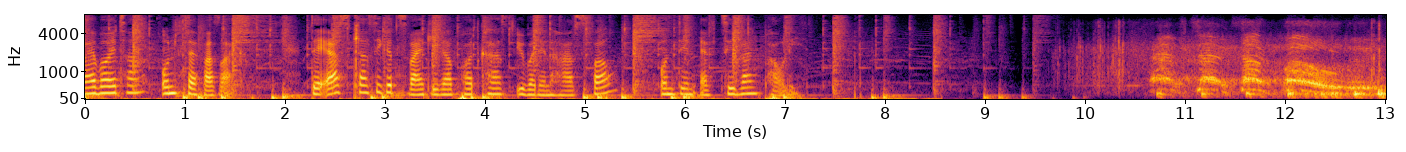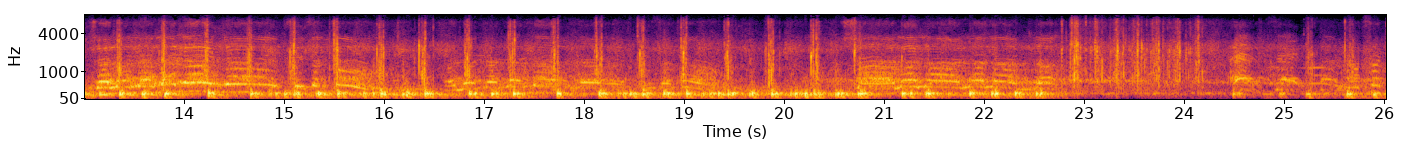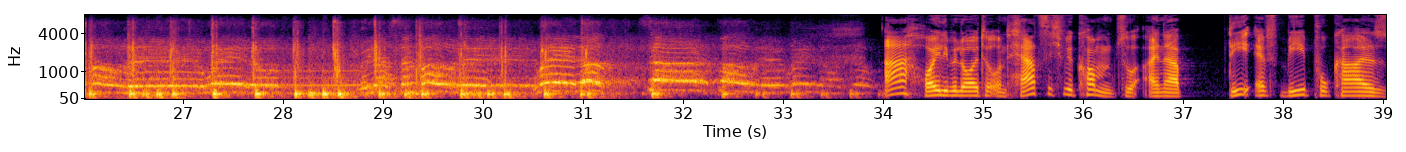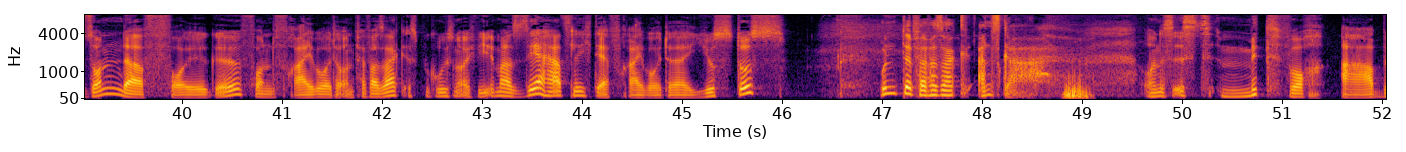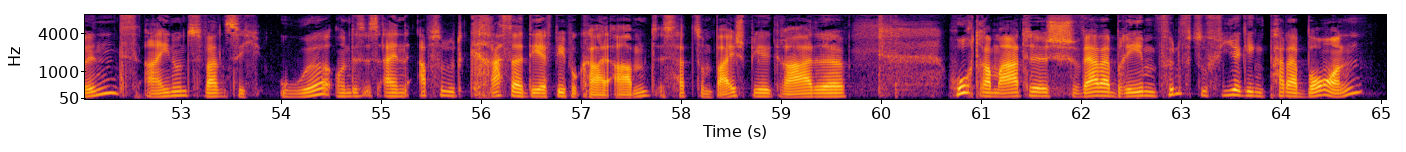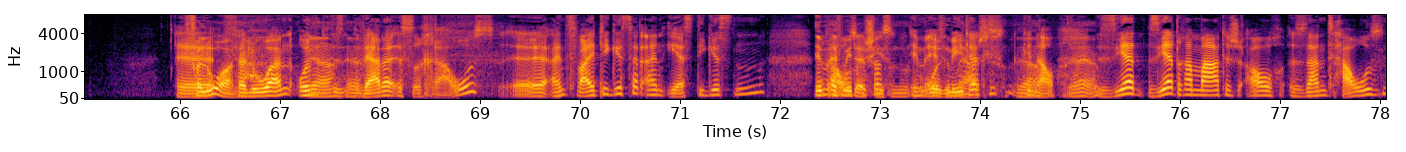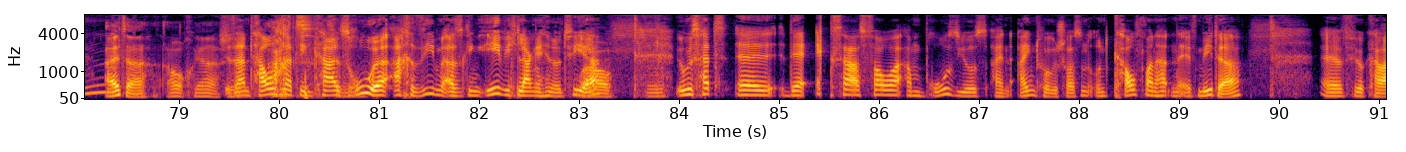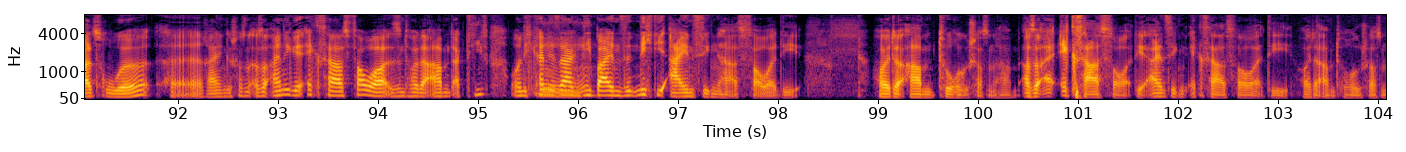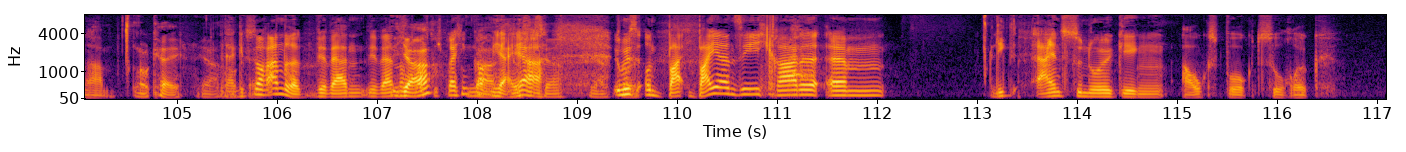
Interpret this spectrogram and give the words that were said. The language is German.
Freibeuter und Pfeffersack. Der erstklassige Zweitliga-Podcast über den HSV und den FC St. Pauli. Ahoi, liebe Leute, und herzlich willkommen zu einer DFB-Pokal-Sonderfolge von Freibeuter und Pfeffersack. Es begrüßen euch wie immer sehr herzlich der Freibeuter Justus. Und der Pfeffersack Ansgar. Und es ist Mittwochabend, 21 Uhr, und es ist ein absolut krasser DFB-Pokalabend. Es hat zum Beispiel gerade hochdramatisch Werder Bremen 5 zu 4 gegen Paderborn äh, Verloren. verloren und Ja, ja. Werder ist raus. Äh, ein Zweitligist hat einen Erstligisten Im. Elfmeterschießen, Im. Elfmeterschießen, Ja, genau. Sehr, sehr dramatisch auch Sandhausen. Alter, auch, ja. stimmt. Sandhausen hat Acht. gegen Karlsruhe 8-7, also es ging ewig lange hin und her. Wow. Übrigens hat äh, der Ex-HSVer Ambrosius ein Eigentor geschossen und Kaufmann hat einen Elfmeter äh, für Karlsruhe äh, reingeschossen. Also einige Ex-HSVer sind heute Abend aktiv und ich kann dir sagen, die beiden sind nicht die einzigen HSVer, die heute Abend Tore geschossen haben. Also äh, Ex-HSVer, die einzigen Ex-HSVer, die heute Abend Tore geschossen haben. Okay, ja. Da okay. gibt es noch andere. Wir werden, wir werden noch Ja? zu sprechen kommen. Na, Ja, ja. ja- ja, Übrigens, und ba Bayern sehe ich gerade, ähm, liegt 1 zu 0 gegen Augsburg zurück.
